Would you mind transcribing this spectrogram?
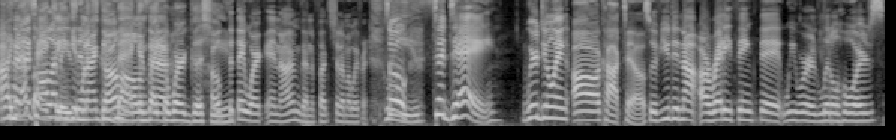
I'm like that's all I've been getting when I go feedback home. Is like the word gushy. Hope that they work, and I'm gonna fuck shit out my boyfriend. Please. So today we're doing all cocktails. So if you did not already think that we were little whores,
